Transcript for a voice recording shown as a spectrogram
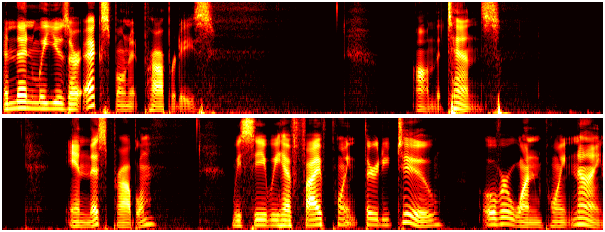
and then we use our exponent properties on the tens. In this problem, we see we have 5.32 over 1.9.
